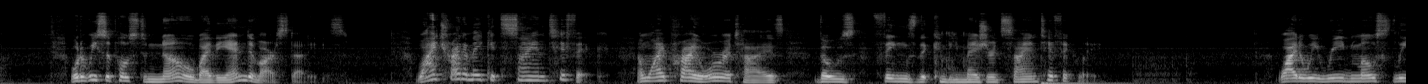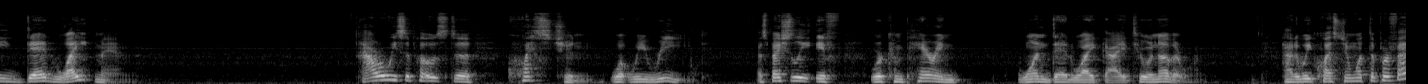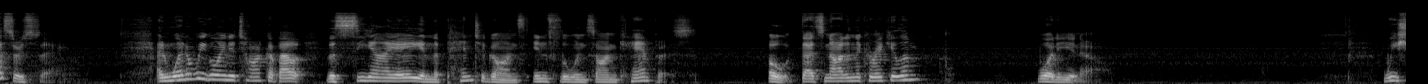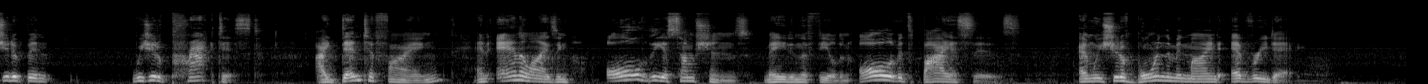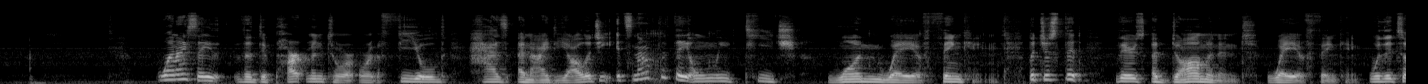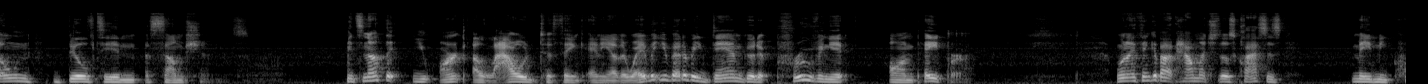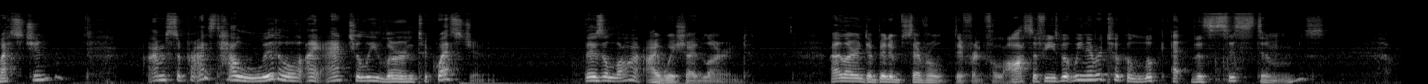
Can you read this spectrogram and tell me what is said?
What are we supposed to know by the end of our studies? Why try to make it scientific? And why prioritize those things that can be measured scientifically? Why do we read mostly dead white men? How are we supposed to question what we read? Especially if we're comparing one dead white guy to another one. How do we question what the professors say? And when are we going to talk about the CIA and the Pentagon's influence on campus? Oh, that's not in the curriculum? What do you know? We should have been, we should have practiced identifying and analyzing all the assumptions made in the field and all of its biases. And we should have borne them in mind every day when I say the department or, or the field has an ideology, it's not that they only teach one way of thinking, but just that there's a dominant way of thinking with its own built-in assumptions. It's not that you aren't allowed to think any other way, but you better be damn good at proving it on paper. When I think about how much those classes made me question I'm surprised how little I actually learned to question. There's a lot I wish I'd learned. I learned a bit of several different philosophies, but we never took a look at the systems.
